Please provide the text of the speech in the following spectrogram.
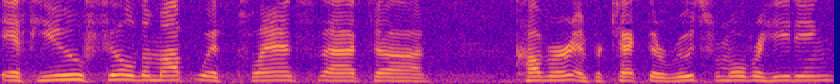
If you fill them up with plants that uh, cover and protect their roots from overheating,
